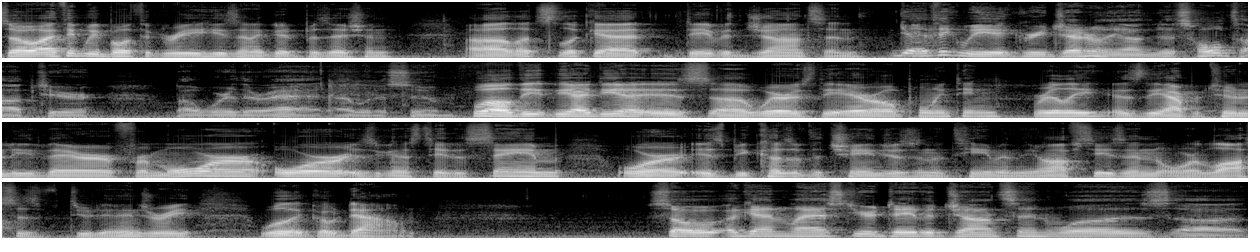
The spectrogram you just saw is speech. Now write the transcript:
So I think we both agree he's in a good position. Uh, let's look at David Johnson. Yeah, I think we agree generally on this whole top tier about where they're at. I would assume. Well, the the idea is uh, where is the arrow pointing? Really, is the opportunity there for more, or is it going to stay the same, or is because of the changes in the team in the offseason or losses due to injury, will it go down? So again, last year David Johnson was uh,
